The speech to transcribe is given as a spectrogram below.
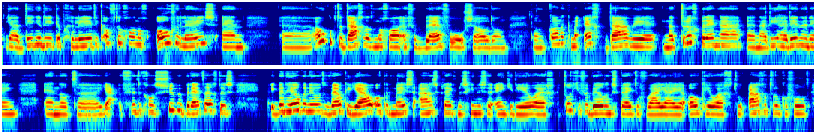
ja, dingen die ik heb geleerd, ik af en toe gewoon nog overlees. En uh, ook op de dagen dat ik me gewoon even blij voel of zo, dan, dan kan ik me echt daar weer naar terugbrengen, uh, naar die herinnering. En dat ja, vind ik gewoon super prettig. Dus ik ben heel benieuwd welke jou ook het meeste aanspreekt. Misschien is er eentje die heel erg tot je verbeelding spreekt of waar jij je ook heel erg toe aangetrokken voelt.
